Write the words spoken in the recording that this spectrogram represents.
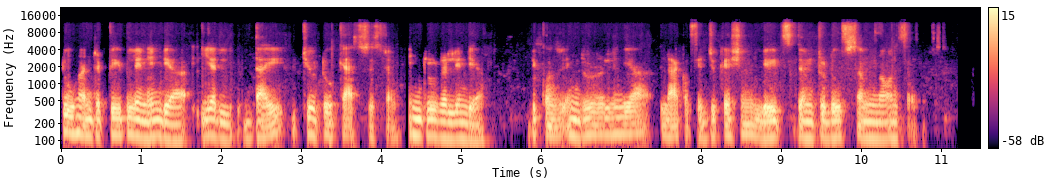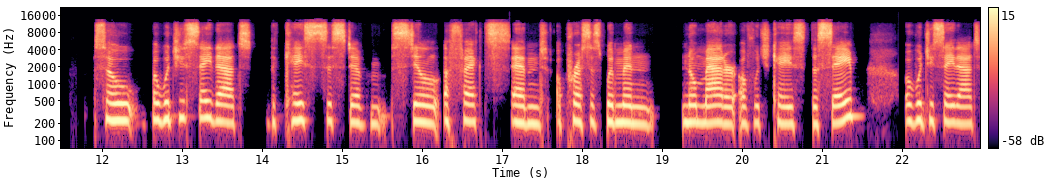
200 people in India yearly die due to caste system in rural India because in rural India, lack of education leads them to do some nonsense. So, but would you say that the caste system still affects and oppresses women no matter of which case the same? Or would you say that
